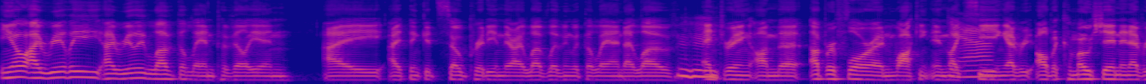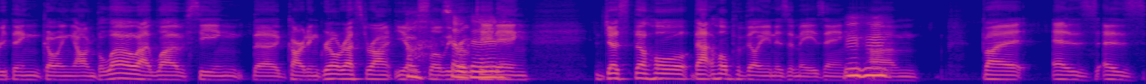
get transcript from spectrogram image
you know, I really, I really love the Land Pavilion. I I think it's so pretty in there. I love living with the land. I love Mhm. entering on the upper floor and walking and like Yeah. seeing every all the commotion and everything going on below. I love seeing the Garden Grill restaurant, you know, Oh, slowly so good. rotating. Just the whole that whole pavilion is amazing. Mhm. Um but as as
